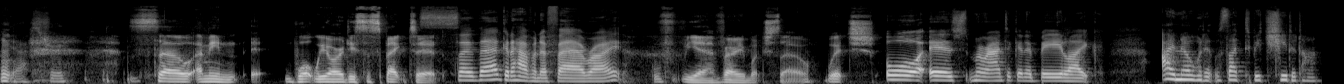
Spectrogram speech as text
yeah, it's true. So, I mean, what we already suspected, So they're gonna have an affair, right? F- yeah, very much so. Which, Or is Miranda gonna be like, I know what it was like to be cheated on.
